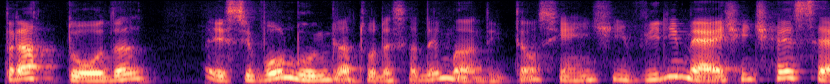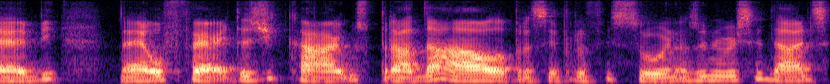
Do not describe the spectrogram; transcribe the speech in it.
para todo esse volume, para toda essa demanda. Então, assim, a gente vira e mexe, a gente recebe né, ofertas de cargos para dar aula, para ser professor nas universidades,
